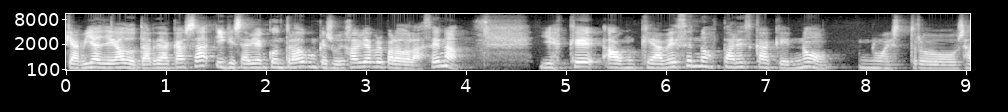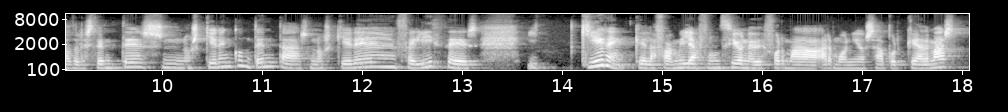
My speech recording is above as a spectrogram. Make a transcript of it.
que había llegado tarde a casa y que se había encontrado con que su hija había preparado la cena. Y es que, aunque a veces nos parezca que no, nuestros adolescentes nos quieren contentas, nos quieren felices y quieren que la familia funcione de forma armoniosa, porque además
